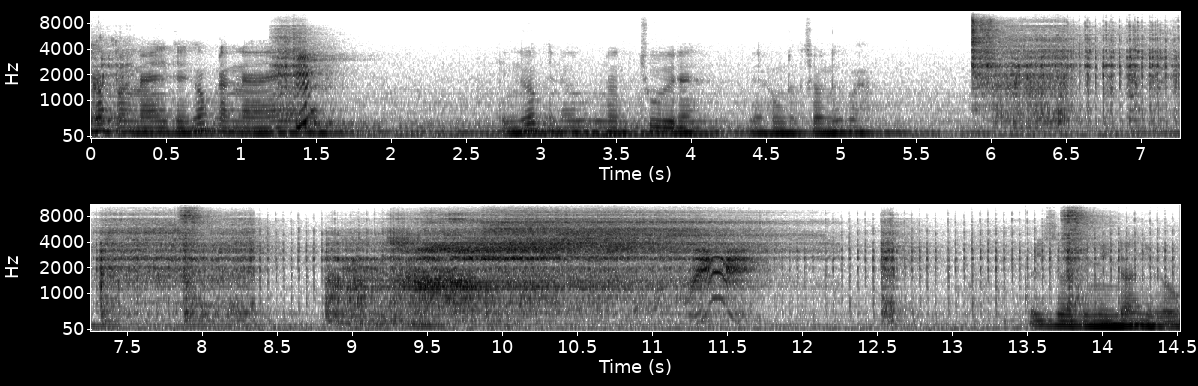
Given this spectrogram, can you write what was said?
góc đằng này, cái góc đằng này. Cái nước thì nó, nó chui vào đây để không được cho nước vào. Bây giờ thì mình đã hiểu.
